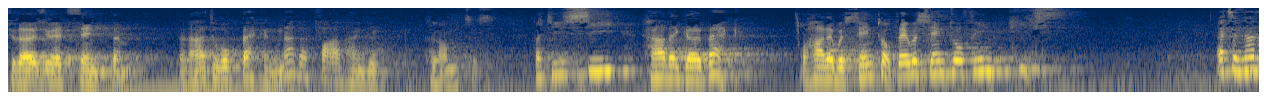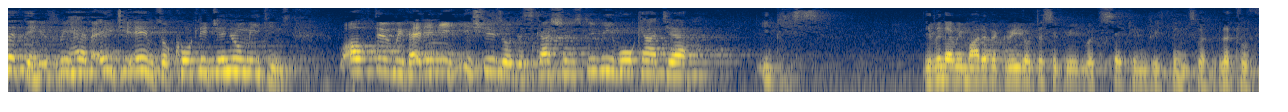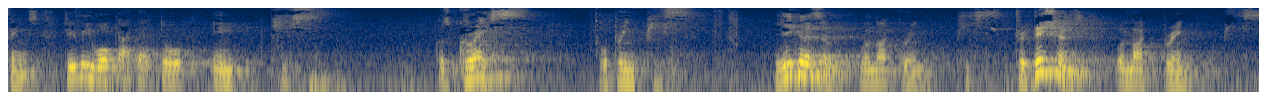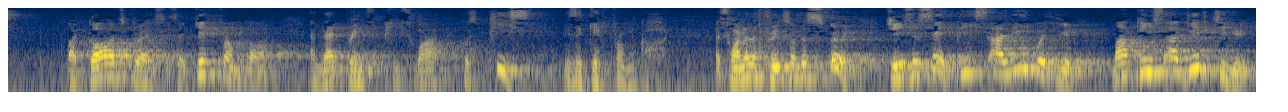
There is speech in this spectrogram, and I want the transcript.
to those who had sent them. Then They had to walk back another 500 kilometers. But you see how they go back or how they were sent off. They were sent off in peace. That's another thing. If we have AGMs or quarterly general meetings, after we've had any issues or discussions, do we walk out here in peace? Even though we might have agreed or disagreed with secondary things, with little things, do we walk out that door in peace? Because grace will bring peace. Legalism will not bring peace. Traditions will not bring but God's grace is a gift from God, and that brings peace. Why? Because peace is a gift from God. It's one of the fruits of the Spirit. Jesus said, Peace I leave with you, my peace I give to you.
